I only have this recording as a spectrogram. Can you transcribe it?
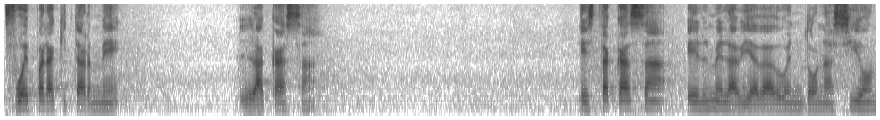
fue para quitarme la casa. Esta casa él me la había dado en donación,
